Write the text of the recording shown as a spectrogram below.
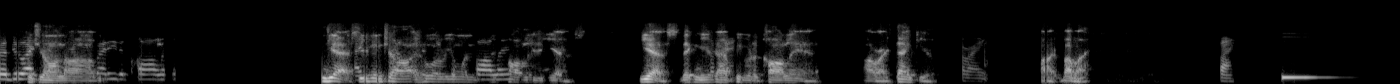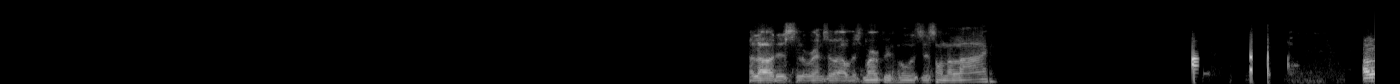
So do I Put you tell on, um, everybody to call in? Yes, you can tell whoever you people to want call to in? call in. Yes. Yes, they can you have people to call in. All right. Thank you. All right. All right. Bye bye bye. Hello, this is Lorenzo Elvis Murphy. Who is this on the line? Hello.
